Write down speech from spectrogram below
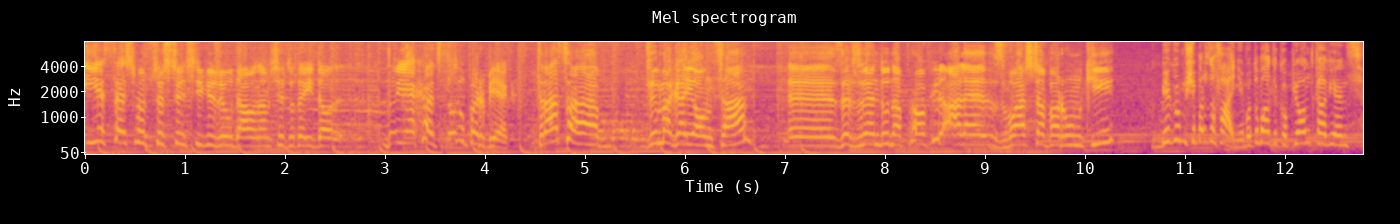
i jesteśmy przeszczęśliwi, że udało nam się tutaj do, dojechać. Super bieg. Trasa wymagająca e, ze względu na profil, ale zwłaszcza warunki. Biegło mi się bardzo fajnie, bo to była tylko piątka, więc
